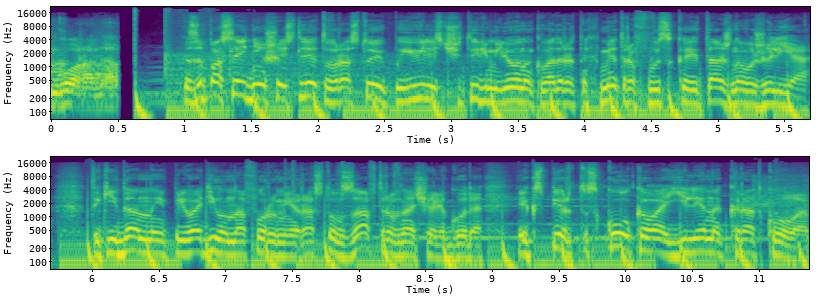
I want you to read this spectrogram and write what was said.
города. За последние шесть лет в Ростове появились 4 миллиона квадратных метров высокоэтажного жилья. Такие данные приводила на форуме «Ростов завтра» в начале года эксперт Сколково Елена Короткова.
